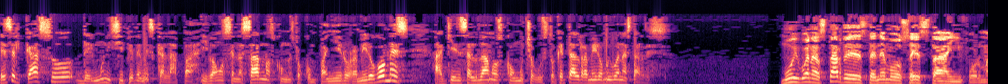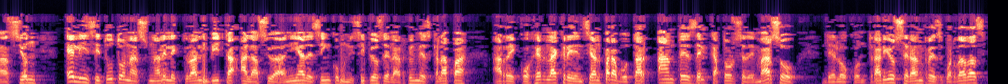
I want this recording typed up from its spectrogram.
Es el caso del municipio de Mezcalapa y vamos a enlazarnos con nuestro compañero Ramiro Gómez, a quien saludamos con mucho gusto. ¿Qué tal, Ramiro? Muy buenas tardes. Muy buenas tardes. Tenemos esta información El Instituto Nacional Electoral invita a la ciudadanía de cinco municipios de la región Mezcalapa a recoger la credencial para votar antes del 14 de marzo. De lo contrario, serán resguardadas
